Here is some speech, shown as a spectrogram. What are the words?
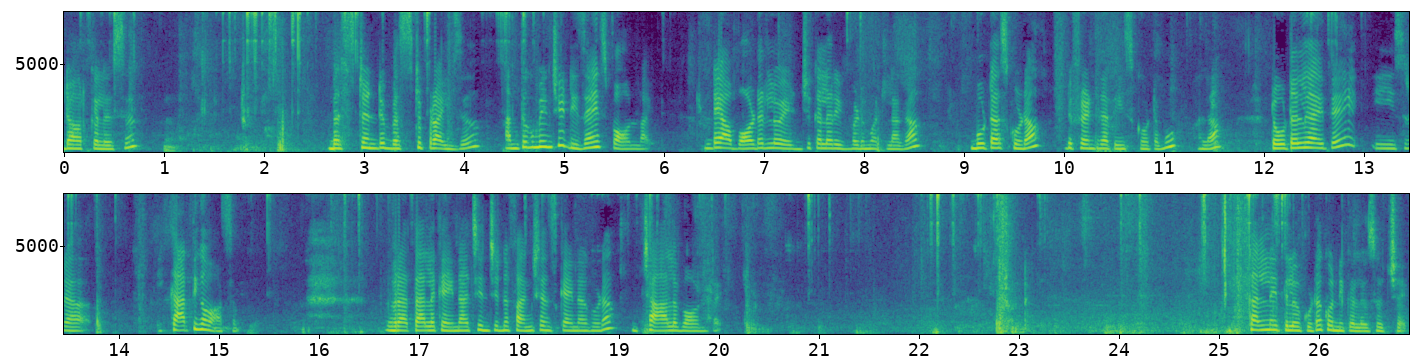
డార్క్ కలర్స్. బెస్ట్ అంటే బెస్ట్ ప్రైస్ అంతకు మించి డిజైన్స్ బాగున్నాయి. అంటే ఆ బార్డర్లో ఎడ్జ్ కలర్ ఇవ్వడం అట్లాగా బూటాస్ కూడా డిఫరెంట్గా తీసుకోవటము అలా. టోటల్గా అయితే ఈ శ్రా కార్తీక మాసం. వ్రతాలకైనా చిన్న చిన్న ఫంక్షన్స్కైనా కూడా చాలా బాగుంటాయి. కల్నెత్తిలో కూడా కొన్ని కలర్స్ వచ్చాయి.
